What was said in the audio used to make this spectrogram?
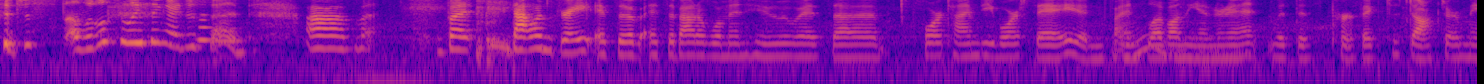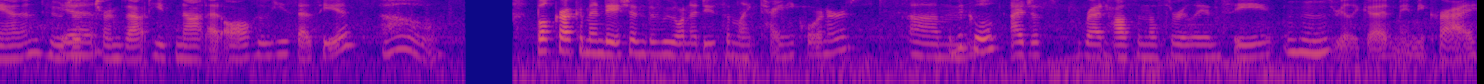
to just a little silly thing I just said. Um, but that one's great. It's a it's about a woman who is a four time divorcee and finds love on the internet with this perfect doctor man who just turns out he's not at all who he says he is. Oh. Book recommendations if we want to do some like tiny corners. Um, be cool. I just read House in the Cerulean Sea. It Mhm. was really good. Made me cry.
